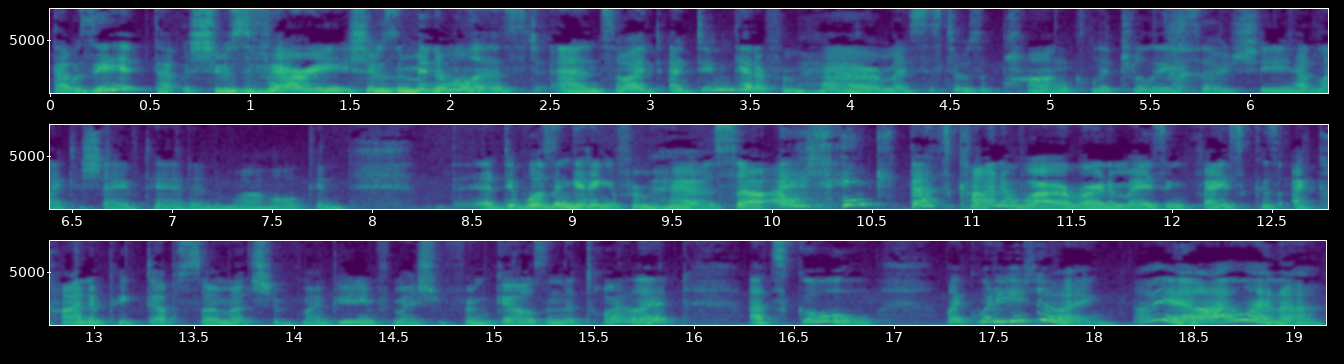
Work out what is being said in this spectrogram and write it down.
That was it. That was she was very she was a minimalist, and so I, I didn't get it from her. My sister was a punk, literally, so she had like a shaved head and a mohawk, and I wasn't getting it from her. So I think that's kind of why I wrote Amazing Face because I kind of picked up so much of my beauty information from girls in the toilet at school. Like, what are you doing? Oh yeah, eyeliner.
